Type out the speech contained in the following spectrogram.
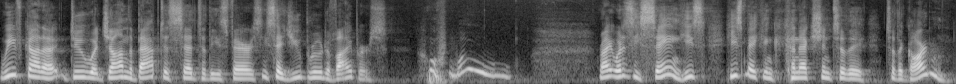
we've got to do what John the Baptist said to these Pharisees. He said, You brood of vipers. Whoa. Right? What is he saying? He's, he's making a connection to the, to the garden.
